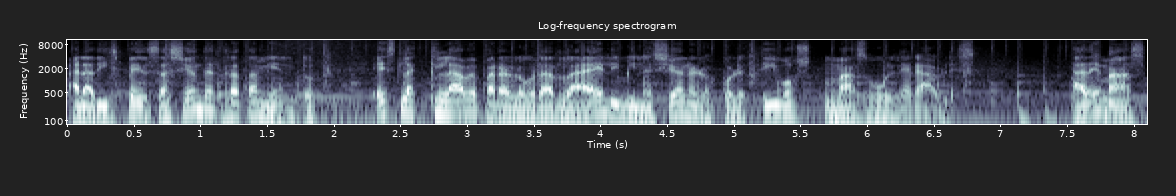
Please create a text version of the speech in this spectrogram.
a la dispensación del tratamiento es la clave para lograr la eliminación en los colectivos más vulnerables. Además,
